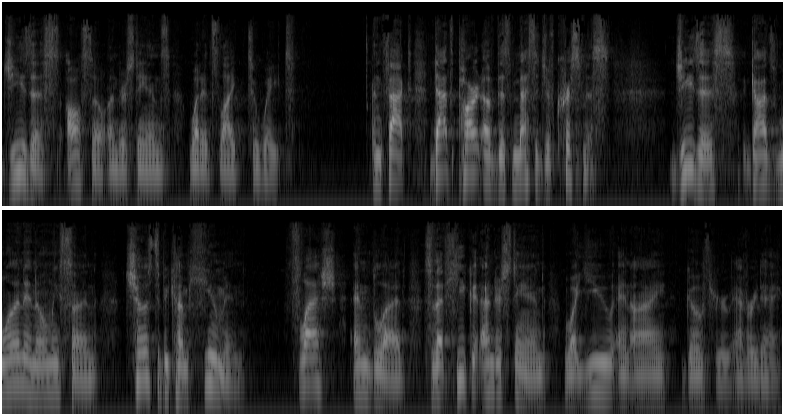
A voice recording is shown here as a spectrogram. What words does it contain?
Jesus also understands what it's like to wait. In fact, that's part of this message of Christmas. Jesus, God's one and only Son, chose to become human, flesh and blood so that he could understand what you and I go through every day.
